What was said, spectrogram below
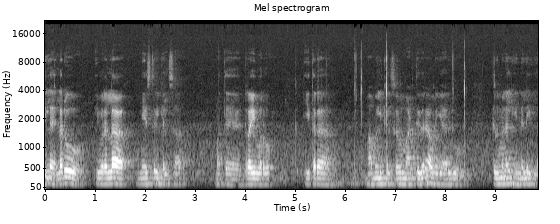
ಇಲ್ಲ, ಎಲ್ಲರೂ ಇವರೆಲ್ಲ ಮೇಸ್ತ್ರಿ ಕೆಲಸ, ಮತ್ತು ಡ್ರೈವರು ಈ ಥರ ಮಾಮೂಲಿ ಕೆಲಸಗಳು ಮಾಡ್ತಿದ್ದಾರೆ. ಅವ್ರಿಗೆ ಯಾರಿಗೂ ಕ್ರಿಮಿನಲ್ ಹಿನ್ನೆಲೆ ಇಲ್ಲ.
